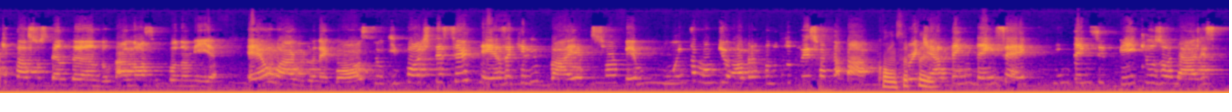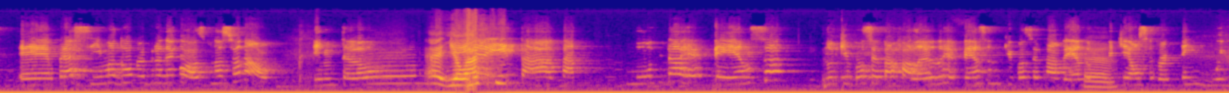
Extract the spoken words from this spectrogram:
que está sustentando a nossa economia é o agronegócio e pode ter certeza que ele vai absorver muita mão de obra quando tudo isso acabar. Com certeza. Porque a tendência é intensifique os olhares é, para cima do agronegócio nacional. Então, é, eu acho aí que... tá, tá dúvida, repensa no que você está falando, repensa no que você está vendo, é. porque é um setor que tem muito.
